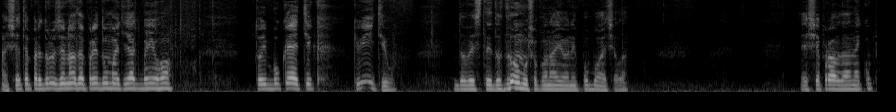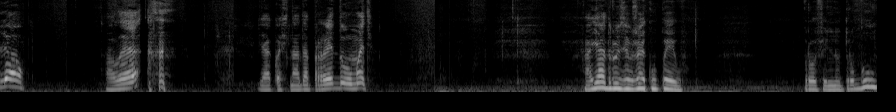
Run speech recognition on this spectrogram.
А ще тепер, друзі, треба придумати, як би його той букетик квітів довести додому, щоб вона його не побачила. Я ще, правда, не купляв, але якось треба придумати. А я, друзі, вже купив профільну трубу.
